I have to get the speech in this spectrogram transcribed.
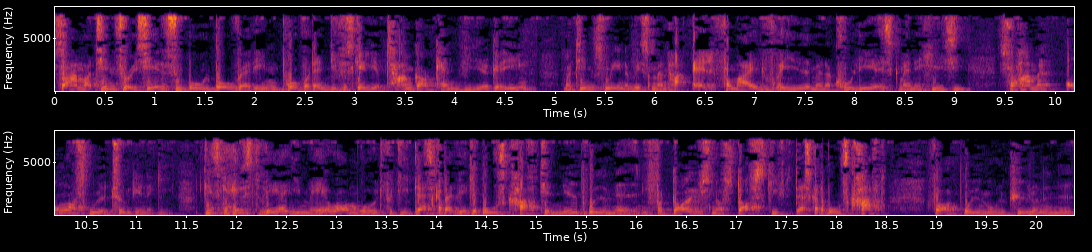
Så har Martinus jo i 6. symbolbog været inde på, hvordan de forskellige tanker kan virke ind. Martinus mener, hvis man har alt for meget vrede, man er kolerisk, man er hissig, så har man overskud af energi. Det skal helst være i maveområdet, fordi der skal der virkelig bruges kraft til at nedbryde maden, i fordøjelsen og stofskift. Der skal der bruges kraft for at bryde molekylerne ned.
